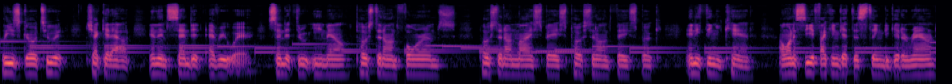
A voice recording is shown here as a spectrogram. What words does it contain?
Please go to it, check it out, and then send it everywhere. Send it through email, post it on forums, post it on MySpace, post it on Facebook, anything you can. I want to see if I can get this thing to get around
